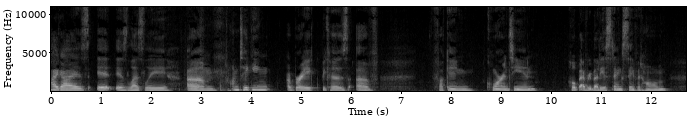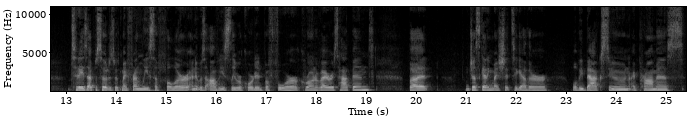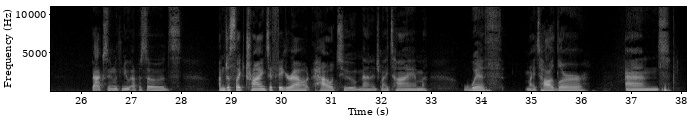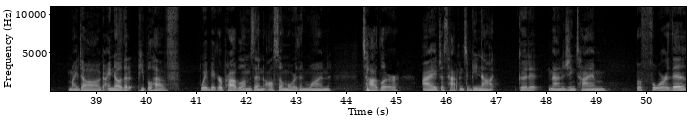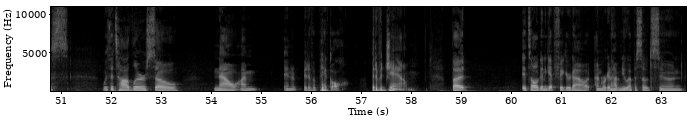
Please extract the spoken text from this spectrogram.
Hi, guys. It is Leslie. Um, I'm taking a break because of fucking quarantine. Hope everybody is staying safe at home. Today's episode is with my friend Lisa Fuller, and it was obviously recorded before coronavirus happened, but I'm just getting my shit together. We'll be back soon, I promise. Back soon with new episodes. I'm just like trying to figure out how to manage my time with my toddler and my dog. I know that people have way bigger problems and also more than one toddler. I just happen to be not good at managing time before this with a toddler. So now I'm in a bit of a pickle, bit of a jam. But it's all going to get figured out, and we're going to have new episodes soon.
